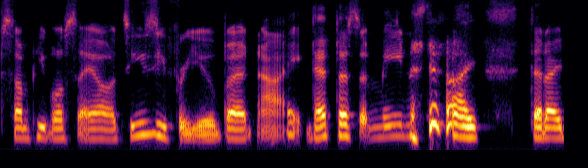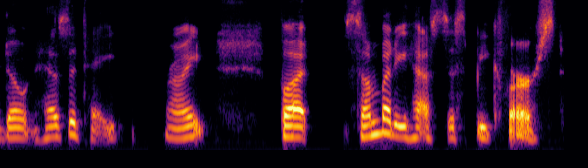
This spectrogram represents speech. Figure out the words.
some people say, "Oh, it's easy for you," but I that doesn't mean that I that I don't hesitate, right? But somebody has to speak first.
